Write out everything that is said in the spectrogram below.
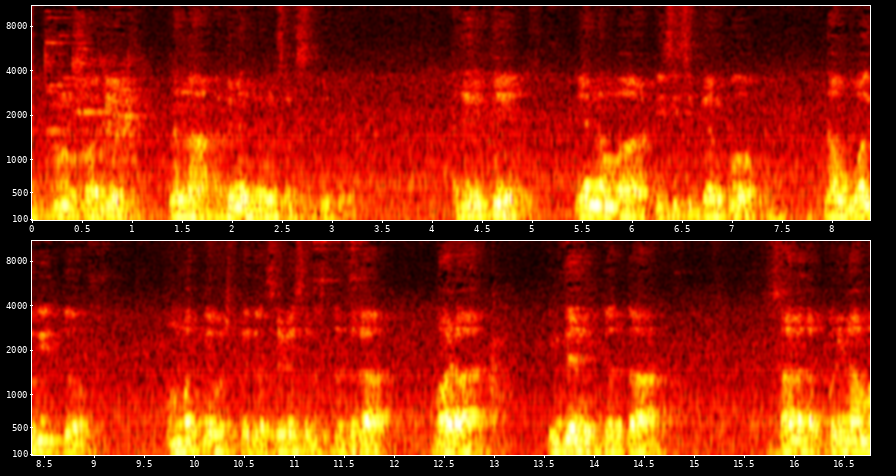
ಉತ್ಪೂರ್ವಕವಾಗಿ ನನ್ನ ಅಭಿನಂದನೆಗಳು ಸಲ್ಲಿಸುತ್ತಿದ್ದೇನೆ. ಅದೇ ರೀತಿ ಏನು ನಮ್ಮ ಡಿ ಸಿ ಸಿ ಬ್ಯಾಂಕು ನಾವು ಹೋಗಿದ್ದು ಒಂಬತ್ತನೇ ವರ್ಷದಾಗ ಸೇವೆ ಸಲ್ಲಿಸ್ತಿದ್ದಾಗ ಭಾಳ ಹಿಂದೆ ಇದ್ದಂಥ ಸಾಲದ ಪರಿಣಾಮ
